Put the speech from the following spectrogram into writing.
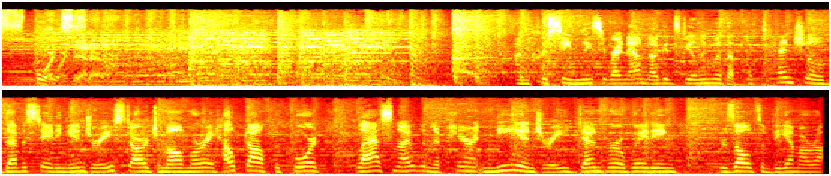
Sports Center. I'm Christine Lisi. Right now, Nuggets dealing with a potential devastating injury. Star Jamal Murray helped off the court last night with an apparent knee injury. Denver awaiting results of the MRI.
